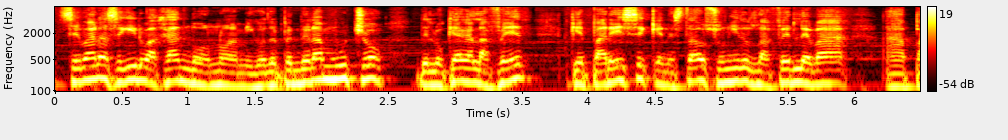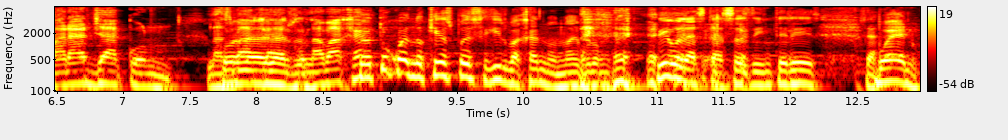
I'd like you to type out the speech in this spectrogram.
se van a seguir bajando o no, amigo. Dependerá mucho de lo que haga la Fed, que parece que en Estados Unidos la Fed le va a parar ya con las Con la- bajas, con la baja. Pero tú cuando quieras puedes seguir bajando, no hay bronca. Digo, las tasas de interés. O sea, Bueno,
